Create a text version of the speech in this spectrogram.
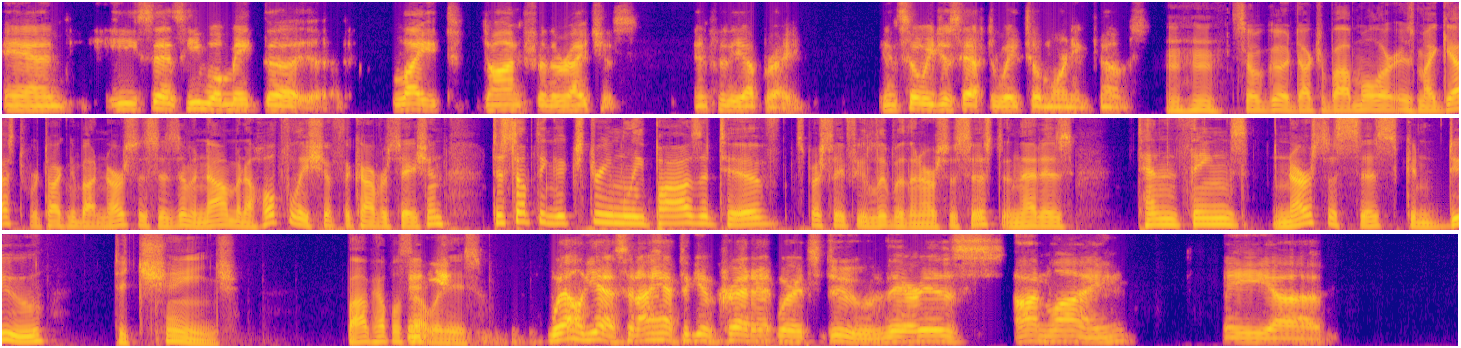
And He says He will make the light dawn for the righteous and for the upright. And so we just have to wait till morning comes. hmm So good. Dr. Bob Moeller is my guest. We're talking about narcissism, and now I'm going to hopefully shift the conversation to something extremely positive, especially if you live with a narcissist, and that is 10 things narcissists can do to change. Bob, help us out with these. Well, yes, and I have to give credit where it's due. There is online a uh,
